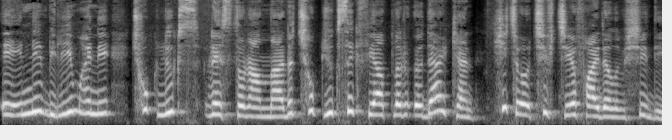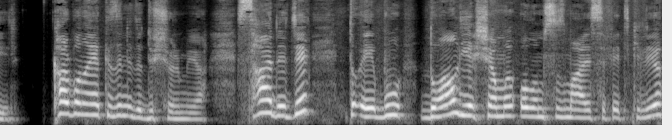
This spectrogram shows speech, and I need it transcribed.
e, ne bileyim hani çok lüks restoranlarda çok yüksek fiyatları öderken hiç o çiftçiye faydalı bir şey değil. Karbon ayak izini de düşürmüyor. Sadece e, bu doğal yaşamı olumsuz maalesef etkiliyor.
